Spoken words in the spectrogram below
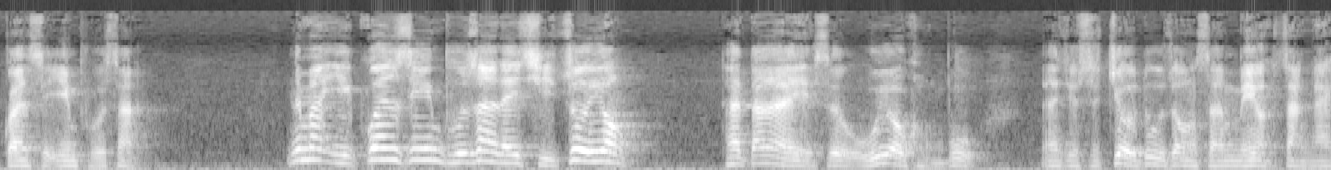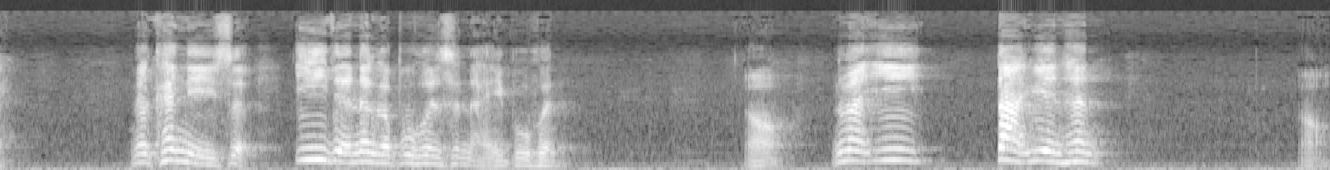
观世音菩萨。那么以观世音菩萨来起作用，他当然也是无有恐怖，那就是救度众生没有障碍。那看你是一的那个部分是哪一部分？哦，那么一大怨恨，哦，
